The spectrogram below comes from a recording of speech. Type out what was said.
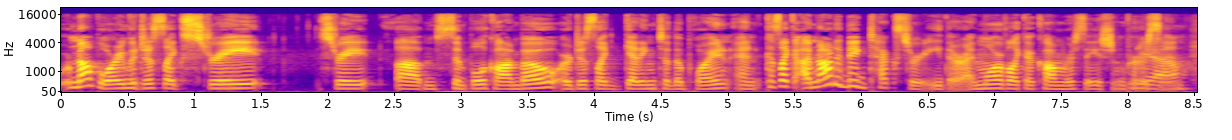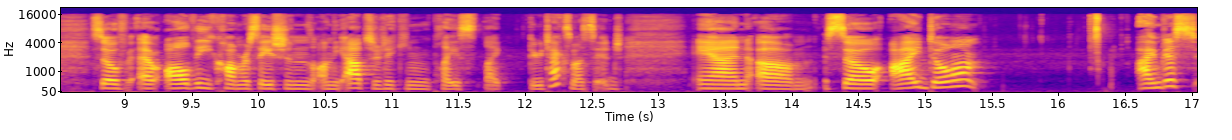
not boring, but just like straight, straight, um, simple combo or just like getting to the. And because like I'm not a big texter either, I'm more of like a conversation person. Yeah. So if uh, all the conversations on the apps are taking place like through text message, and um, so I don't I'm just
